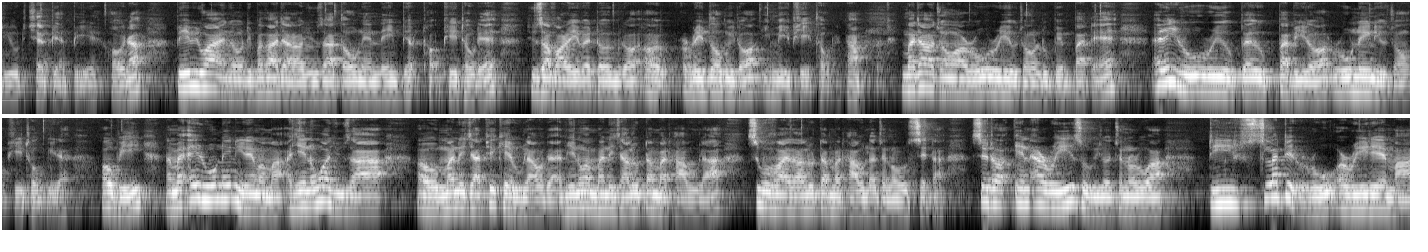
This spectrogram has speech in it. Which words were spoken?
ဒီကိုတစ်ချက်ပြန်ပေးတယ်ဟုတ်ပြီနော် ပေးပြီးသွားရင်ကျွန်တော်ဒီဘက်ကကျတော့ user သုံးတယ် name အဖြေထုတ်တယ် user variable တုံးပြီးတော့ array သုံးပြီးတော့ email အဖြေထုတ်တယ်ဒါဒီမှာကျတော့ကျွန်တော် row array ကိုကျွန်တော် looping ပတ်တယ်အဲ့ဒီ row array ကိုပတ်ပြီးတော့ row name တွေကိုကျွန်တော်အဖြေထုတ်ပေးတာဟုတ်ပြီဒါပေမဲ့အဲ့ row name တွေထဲမှာမှာအရင်တော့ user ဟို manager ဖြစ်ခဲ့ဘူးလားဗျာအမြင်တော့ manager လို့တတ်မှတ်ထားဘူးလား supervisor လို့တတ်မှတ်ထားဘူးလားကျွန်တော်တို့စစ်တာစစ်တော့ in array ဆိုပြီးတော့ကျွန်တော်တို့ကဒီ selected row array ထဲမှာ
